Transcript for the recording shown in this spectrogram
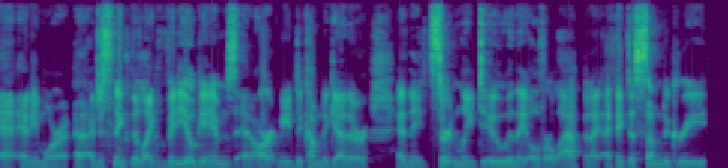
a- anymore. I just think that like video games and art need to come together and they certainly do and they overlap and i, I think to some degree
